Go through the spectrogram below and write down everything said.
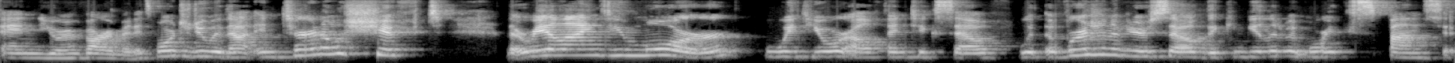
and your environment. It's more to do with that internal shift that realigns you more with your authentic self, with a version of yourself that can be a little bit more expansive.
